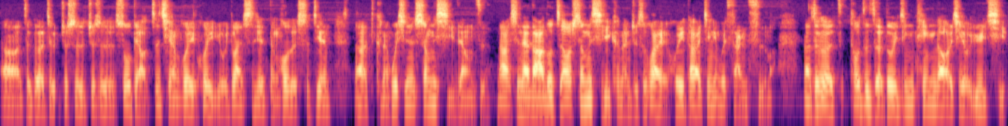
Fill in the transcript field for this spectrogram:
呃，这个就就是就是缩表之前会会有一段时间等候的时间，那可能会先升息这样子。那现在大家都知道升息可能就是会会大概今年会三次嘛。那这个投资者都已经听到，而且有预期。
